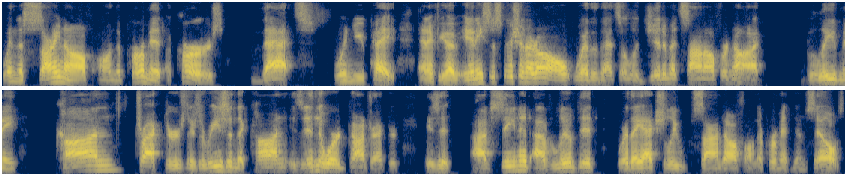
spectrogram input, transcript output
When the sign off on the permit occurs, that's when you pay. And if you have any suspicion at all, whether that's a legitimate sign off or not, believe me, contractors, there's a reason that con is in the word contractor, is it, I've seen it, I've lived it, where they actually signed off on the permit themselves.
